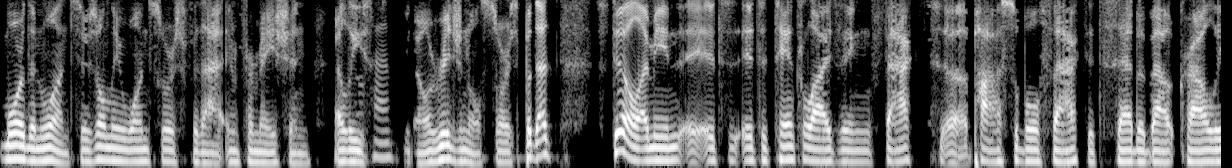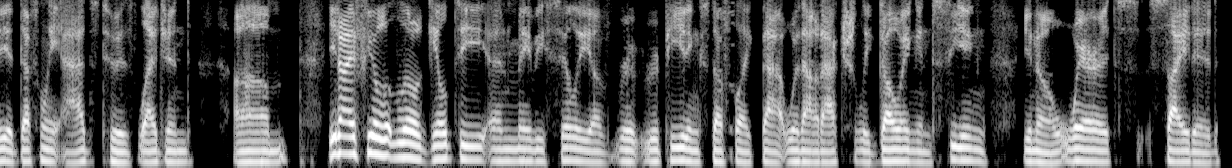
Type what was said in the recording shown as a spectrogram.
more than once. There's only one source for that information, at least okay. you know original source. But that still, I mean, it's it's a tantalizing fact, uh, possible fact. It's said about Crowley. It definitely adds to his legend. Um, you know, I feel a little guilty and maybe silly of re- repeating stuff like that without actually going and seeing, you know, where it's cited.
